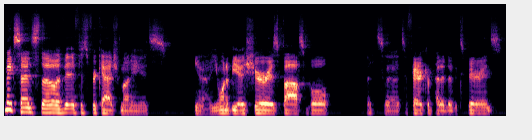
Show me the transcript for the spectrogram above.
makes sense though if, if it's for cash money. It's you know you want to be as sure as possible it's a, it's a fair competitive experience.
